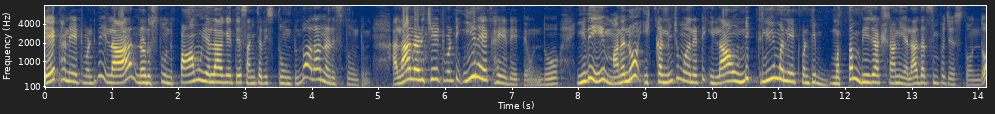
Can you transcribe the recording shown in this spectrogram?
రేఖ అనేటువంటిది ఇలా నడుస్తుంది. పాము ఎలాగైతే సంచరిస్తూ ఉంటుందో అలా నడుస్తూ ఉంటుంది. అలా నడిచేటువంటి ఈ రేఖ ఏదైతే ఉందో ఇది మనలో ఇక్కడి నుంచి మొదలెట్టి ఇలా ఉండి క్లీమ్ అనేటువంటి మొత్తం బీజాక్షరాన్ని ఎలా దర్శింపజేస్తోందో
